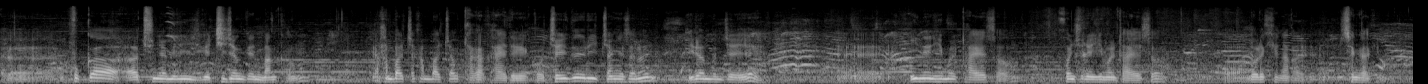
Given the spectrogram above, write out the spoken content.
어, 국가 추념일이 지정된 만큼 한 발짝 한 발짝 다가가야 되겠고 저희들 입장에서는 이런 문제에 에, 있는 힘을 다해서 혼신의 힘을 다해서 어, 노력해 나갈 생각입니다.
